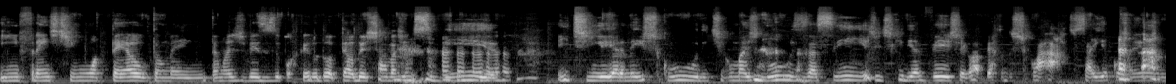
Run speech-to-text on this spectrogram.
E em frente tinha um hotel também. Então, às vezes, o porteiro do hotel deixava a gente subir. e tinha, e era meio escuro, e tinha umas luzes assim, e a gente queria ver, chegava perto dos quartos, saía correndo.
